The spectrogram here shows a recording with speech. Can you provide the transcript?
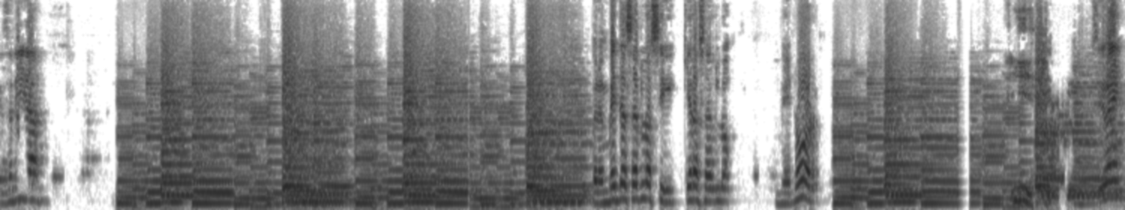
que sería pero en vez de hacerlo así, quiero hacerlo menor. Sí. ¿Sí ven?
